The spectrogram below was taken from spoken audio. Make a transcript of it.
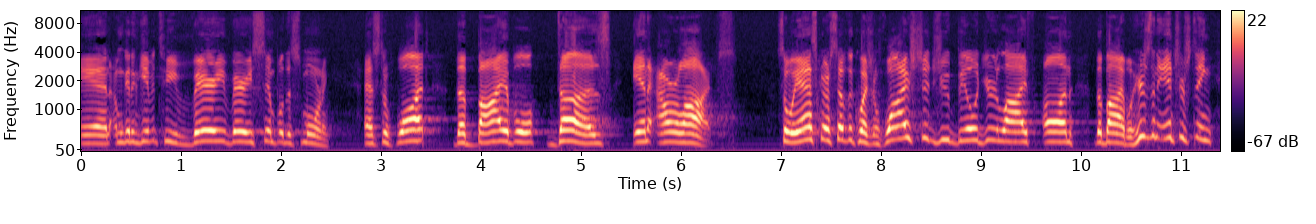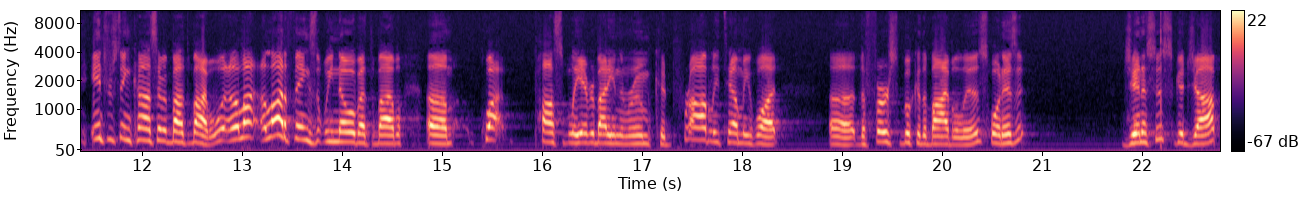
And I'm going to give it to you very, very simple this morning as to what the Bible does in our lives. So we ask ourselves the question why should you build your life on the Bible? Here's an interesting, interesting concept about the Bible. A lot, a lot of things that we know about the Bible, um, quite, possibly everybody in the room could probably tell me what uh, the first book of the Bible is. What is it? Genesis. Good job.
